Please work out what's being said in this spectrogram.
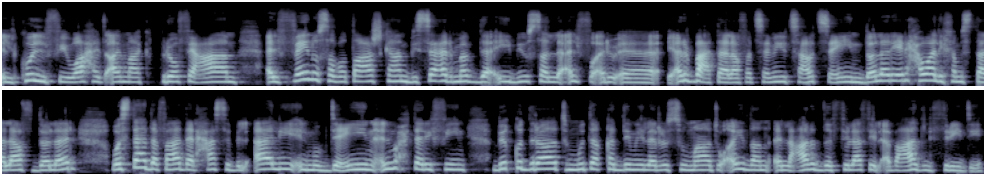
الكل في واحد اي ماك برو في عام 2017 كان بسعر مبدئي بيوصل ل 4999 دولار يعني حوالي 5000 دولار. واستهدف هذا الحاسب الآلي المبدعين المحترفين بقدرات متقدمة للرسومات وأيضا العرض الثلاثي الأبعاد ال 3D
